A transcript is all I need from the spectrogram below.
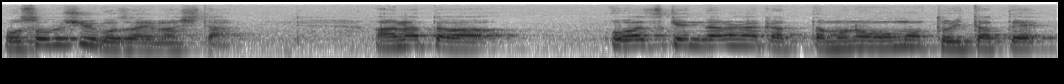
恐ろしゅうございました。あなたはお預けにならなかったものをも取り立て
